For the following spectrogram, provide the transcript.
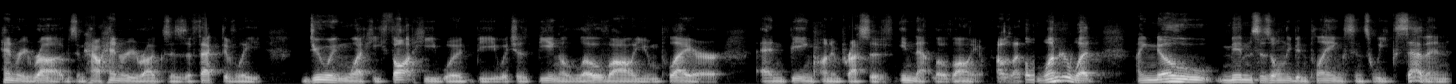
Henry Ruggs and how Henry Ruggs is effectively doing what he thought he would be, which is being a low volume player and being unimpressive in that low volume. I was like, I wonder what I know Mims has only been playing since week seven,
